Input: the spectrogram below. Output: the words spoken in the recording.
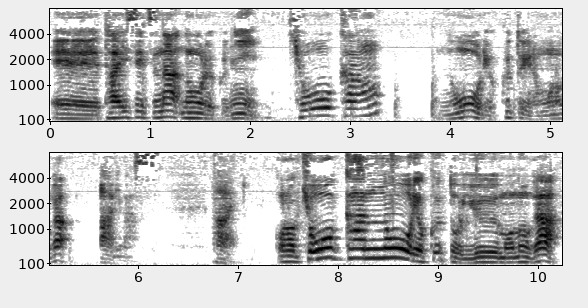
えー、大切な能力に共感能力というものがあります。はい。この共感能力というものが、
